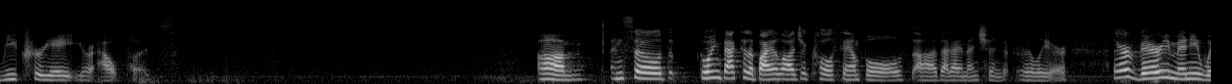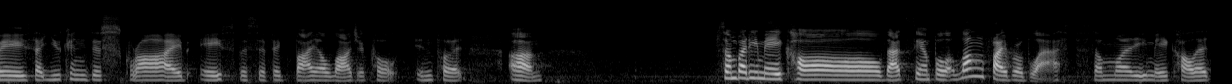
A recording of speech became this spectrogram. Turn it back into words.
recreate your outputs. Um, and so the, going back to the biological samples uh, that I mentioned earlier, there are very many ways that you can describe a specific biological input. Um, somebody may call that sample a lung fibroblast. Somebody may call it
